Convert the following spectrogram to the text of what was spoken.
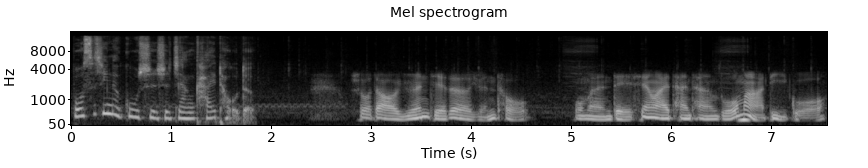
博斯金的故事是这样开头的：说到愚人节的源头，我们得先来谈谈罗马帝国。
